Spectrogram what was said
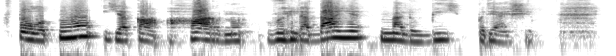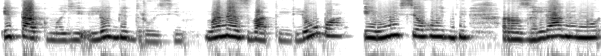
в полотно, яка гарно виглядає на любій пряжі. І так, мої любі друзі, мене звати Люба, і ми сьогодні розглянемо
